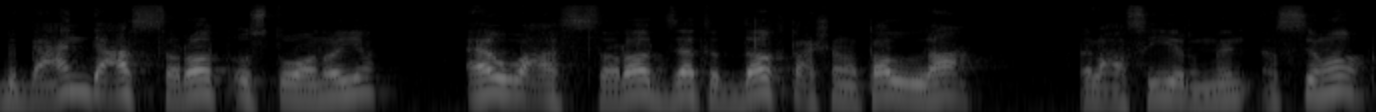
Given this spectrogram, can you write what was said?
بيبقى عندي عصارات أسطوانية أو عصارات ذات الضغط عشان أطلع العصير من الثمار.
